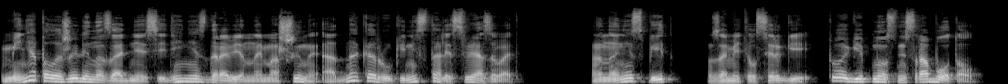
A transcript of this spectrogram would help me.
Меня положили на заднее сиденье здоровенной машины, однако руки не стали связывать. «Она не спит», – заметил Сергей. «Твой гипноз не сработал».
